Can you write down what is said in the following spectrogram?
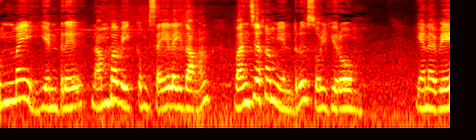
உண்மை என்று நம்ப வைக்கும் செயலைதான் வஞ்சகம் என்று சொல்கிறோம். எனவே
